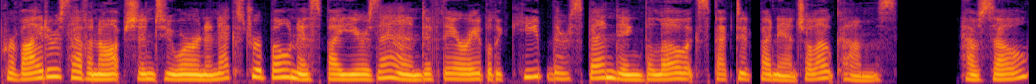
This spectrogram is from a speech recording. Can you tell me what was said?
Providers have an option to earn an extra bonus by year's end if they are able to keep their spending below expected financial outcomes. How so?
